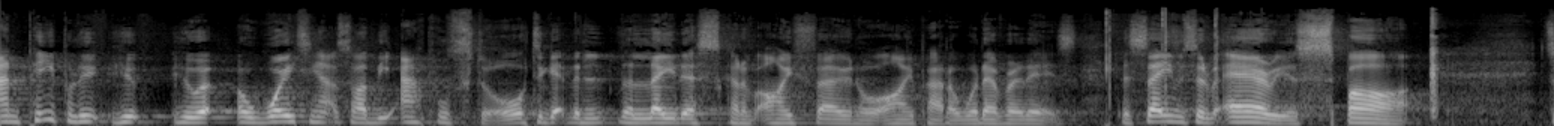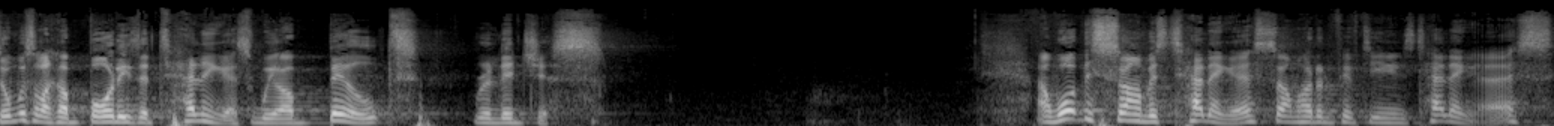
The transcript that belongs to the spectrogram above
and people who, who, who, are waiting outside the Apple store to get the, the latest kind of iPhone or iPad or whatever it is. The same sort of areas spark. It's almost like our bodies are telling us we are built religious. And what this psalm is telling us, Psalm 115 is telling us,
